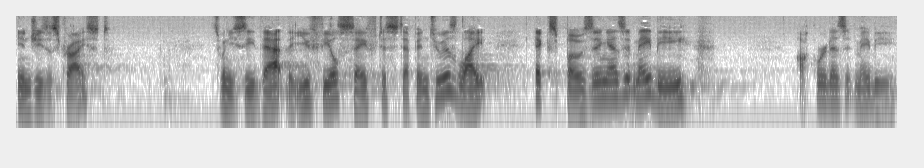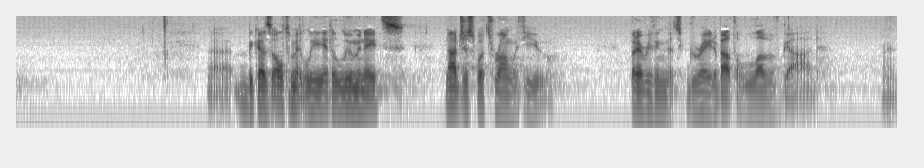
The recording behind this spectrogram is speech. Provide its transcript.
in Jesus Christ it's when you see that that you feel safe to step into his light, exposing as it may be, awkward as it may be. Uh, because ultimately it illuminates not just what's wrong with you, but everything that's great about the love of God. Right?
